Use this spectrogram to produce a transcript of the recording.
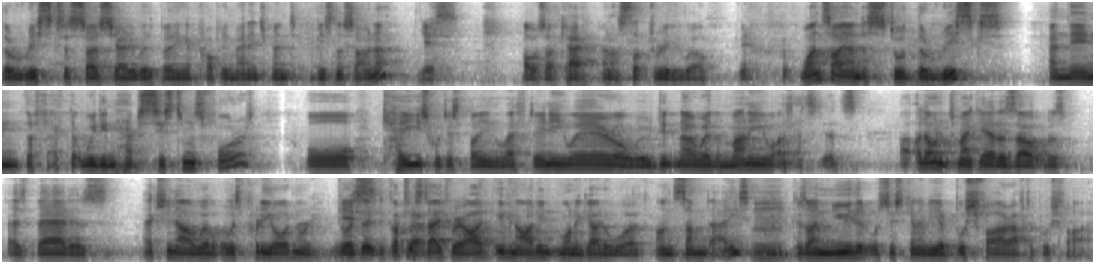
the risks associated with being a property management business owner, Yes. I was okay and I slept really well. Yeah. Once I understood the risks and then the fact that we didn't have systems for it, or keys were just being left anywhere, or we didn't know where the money was. It's, it's, I don't want to make out as though it was as bad as. Actually, no, I will. It was pretty ordinary. It, was, it got to a stage where I, even I didn't want to go to work on some days because I knew that it was just going to be a bushfire after bushfire.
